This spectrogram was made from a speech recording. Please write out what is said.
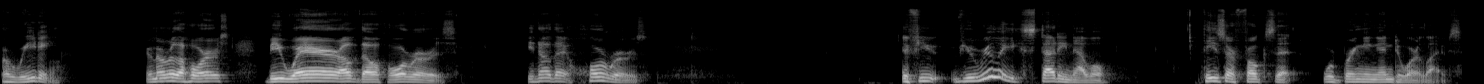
a reading. Remember the horrors? Beware of the horrors. You know the horrors. If you if you really study Neville, these are folks that we're bringing into our lives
